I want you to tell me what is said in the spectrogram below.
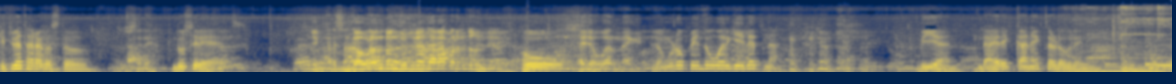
कितव्या थराक असतं? दुसऱ्या. गवळण पण दुसऱ्या दारापर्यंत होती हो. त्याच्यावर नाही गेली. लंगडो पेंदो वर गेलेत ना. बियान डायरेक्ट कानेक चढवल्याने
